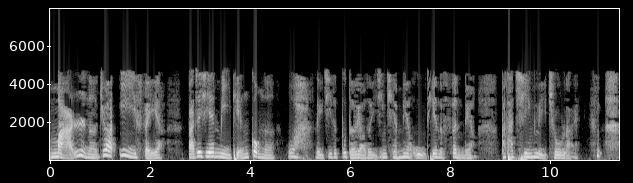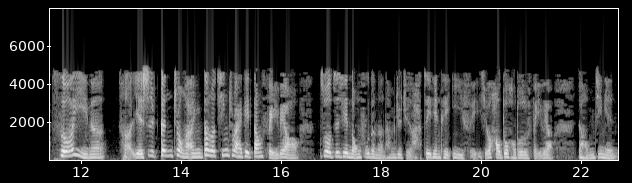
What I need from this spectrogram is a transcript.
马日呢，就要易肥啊，把这些米田共呢，哇，累积的不得了的，已经前面五天的分量，把它清理出来。所以呢，哈，也是耕种啊，你到时候清出来还可以当肥料哦。做这些农夫的呢，他们就觉得啊，这一天可以易肥，有好多好多的肥料，然后我们今年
